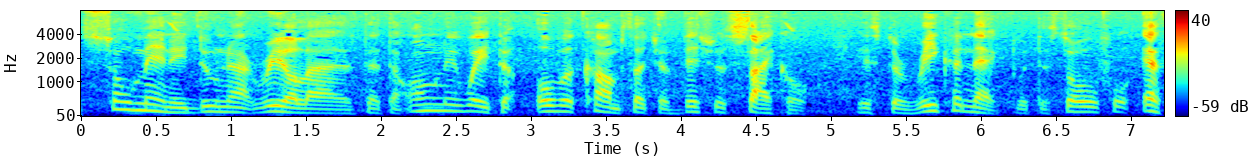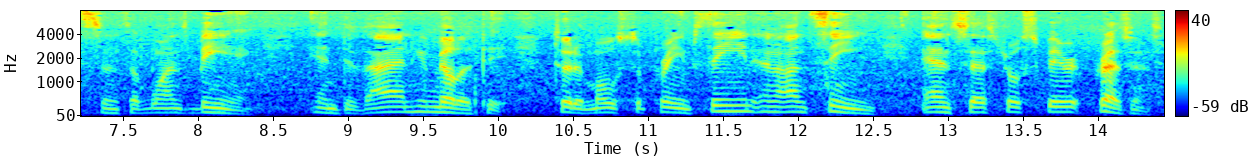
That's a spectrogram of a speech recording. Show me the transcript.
So many do not realize that the only way to overcome such a vicious cycle is to reconnect with the soulful essence of one's being in divine humility to the most supreme seen and unseen ancestral spirit presence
